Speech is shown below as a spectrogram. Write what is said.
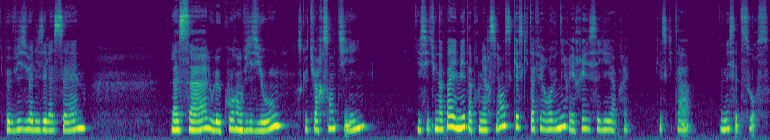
Tu peux visualiser la scène, la salle ou le cours en visio, ce que tu as ressenti. Et si tu n'as pas aimé ta première séance, qu'est-ce qui t'a fait revenir et réessayer après? Qu'est-ce qui t'a donné cette source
